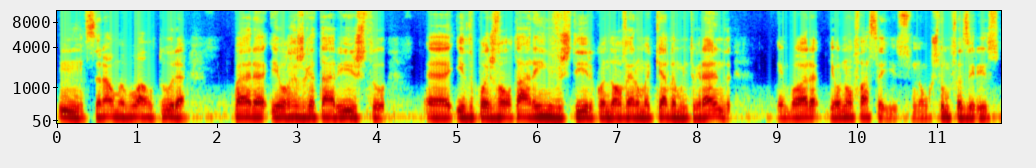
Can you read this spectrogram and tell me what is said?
Hum, será uma boa altura para eu resgatar isto uh, e depois voltar a investir quando houver uma queda muito grande, embora eu não faça isso, não costumo fazer isso,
